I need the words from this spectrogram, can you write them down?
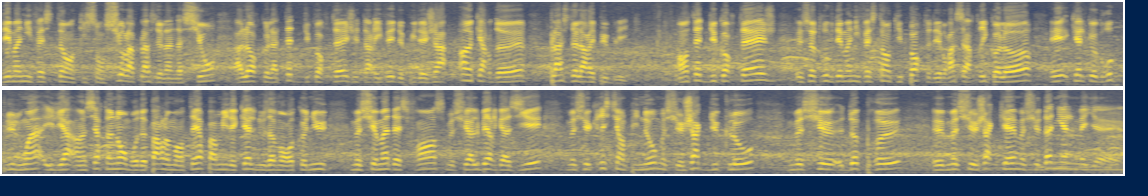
des manifestants qui sont sur la place de la Nation, alors que la tête du cortège est arrivée depuis déjà un quart d'heure, place de la République. En tête du cortège se trouvent des manifestants qui portent des brassards tricolores et quelques groupes plus loin, il y a un certain nombre de parlementaires parmi lesquels nous avons reconnu M. Mendes France, M. Albert Gazier, M. Christian Pinault, M. Jacques Duclos, M. Depreux, euh, M. Jacquet, M. Daniel Meyer.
